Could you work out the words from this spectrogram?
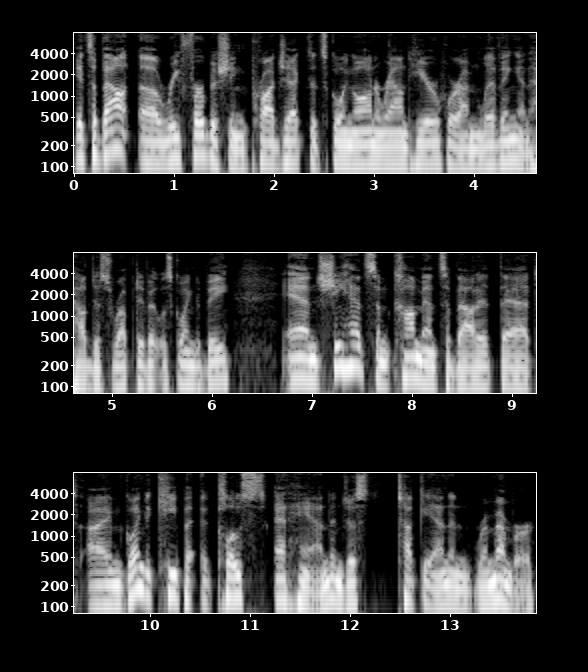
It's about a refurbishing project that's going on around here where I'm living and how disruptive it was going to be. And she had some comments about it that I'm going to keep close at hand and just tuck in and remember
